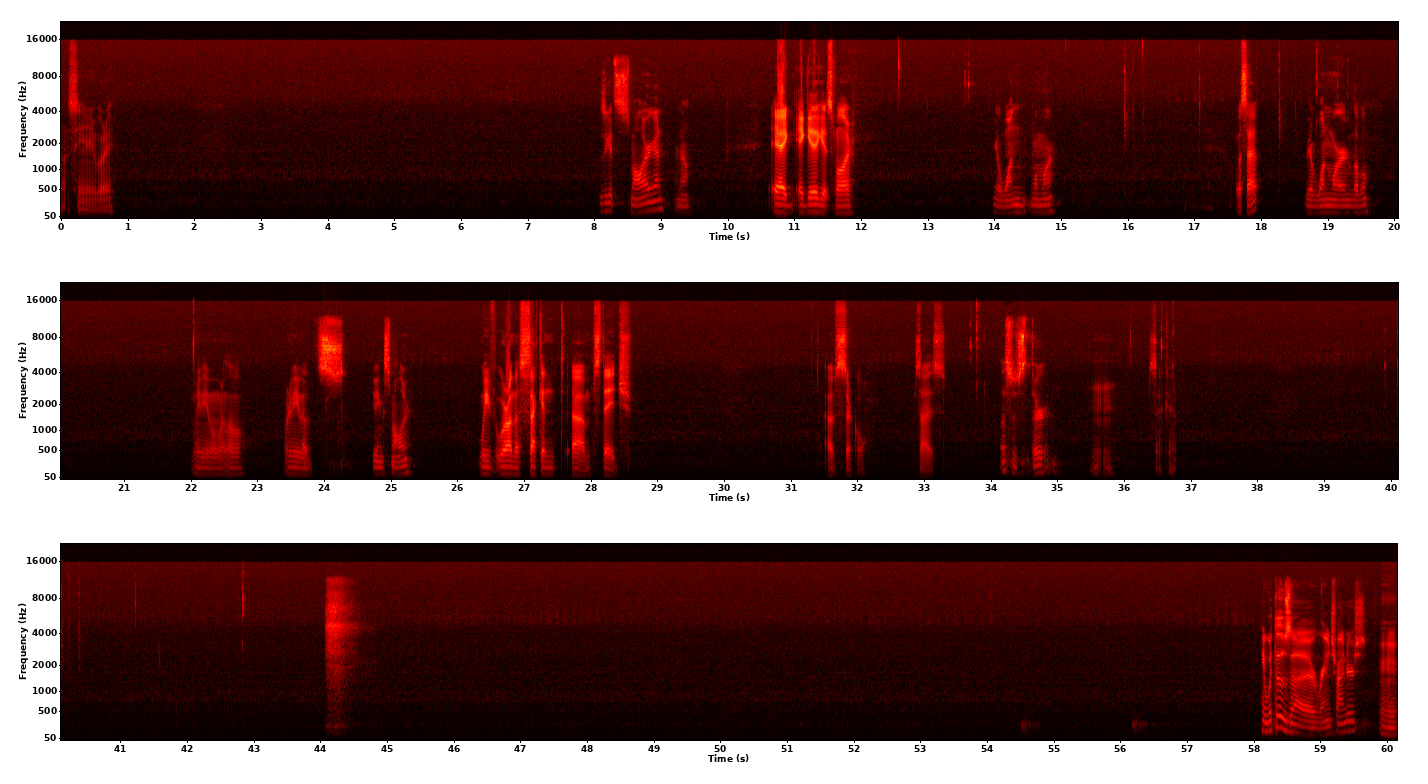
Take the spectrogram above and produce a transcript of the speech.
Not seeing anybody. Does it get smaller again or no? Yeah, it, it did get smaller. We got one, one more. What's that? We have one more level. What do you mean one more level? What do you mean? That's getting smaller. We've we're on the second um, stage of circle size. This was third. Mm-mm. Second. Hey, with those uh, rangefinders, Mm-hmm.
